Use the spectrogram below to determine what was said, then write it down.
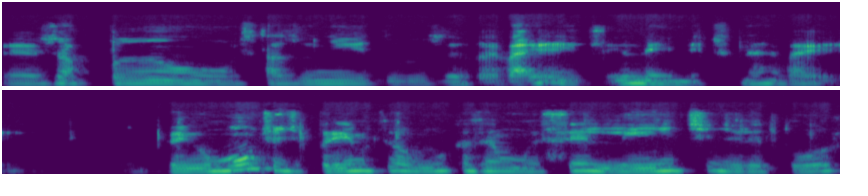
é, Japão, Estados Unidos, é, vai, you name it, né? Vai, ganhou um monte de prêmio, que o Lucas é um excelente diretor,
